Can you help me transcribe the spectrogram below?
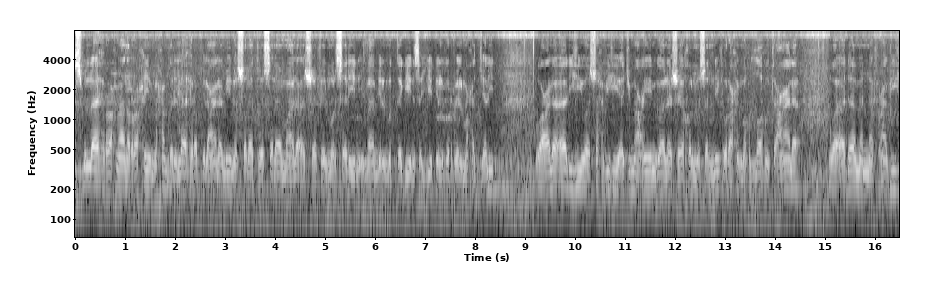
بسم الله الرحمن الرحيم الحمد لله رب العالمين والصلاة والسلام على أشرف المرسلين إمام المتقين سيد الغر المحجلين وعلى آله وصحبه أجمعين قال الشيخ المصنف رحمه الله تعالى وأدام النفع به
